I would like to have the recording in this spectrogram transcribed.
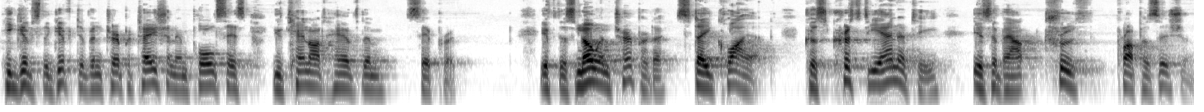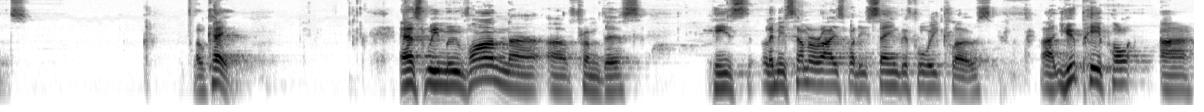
he gives the gift of interpretation, and Paul says you cannot have them separate. If there's no interpreter, stay quiet, because Christianity is about truth propositions. Okay. As we move on uh, uh, from this, he's, let me summarize what he's saying before we close. Uh, you people are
